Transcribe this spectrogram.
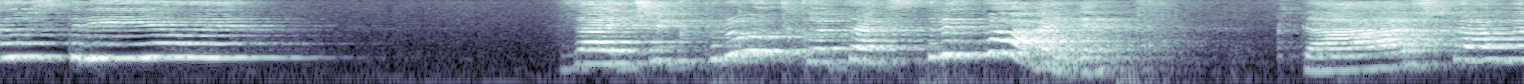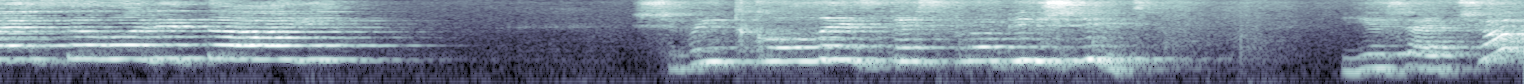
зустріли. Зайчик прутко так стрибає. Пташка весело літає. Швидко лист десь пробіжить. Їжачок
